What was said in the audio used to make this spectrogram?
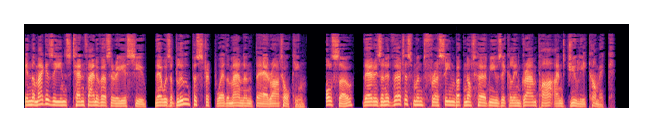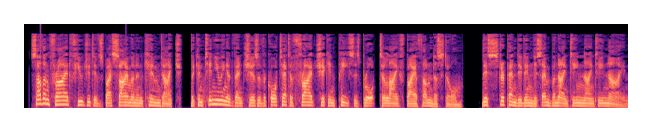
In the magazine's 10th anniversary issue, there was a blooper strip where the man and bear are talking. Also, there is an advertisement for a seen but not heard musical in Grandpa and Julie comic. Southern Fried Fugitives by Simon and Kim Deitch, the continuing adventures of a quartet of fried chicken pieces brought to life by a thunderstorm. This strip ended in December 1999.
